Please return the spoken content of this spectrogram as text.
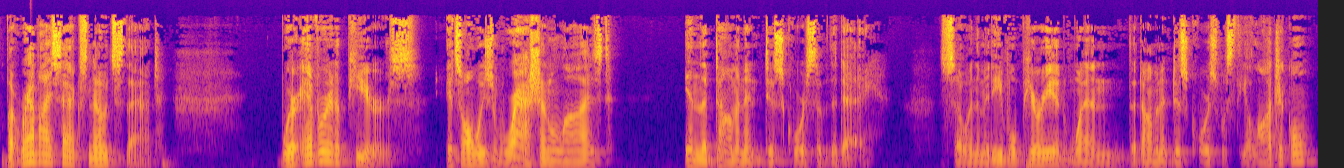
But Rabbi Sacks notes that wherever it appears, it's always rationalized in the dominant discourse of the day. So in the medieval period, when the dominant discourse was theological,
